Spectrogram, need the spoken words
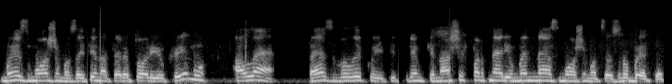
ми зможемо зайти на територію Криму, але без великої підтримки наших партнерів ми не зможемо це зробити.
